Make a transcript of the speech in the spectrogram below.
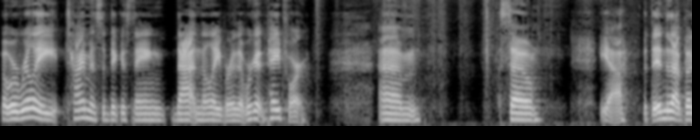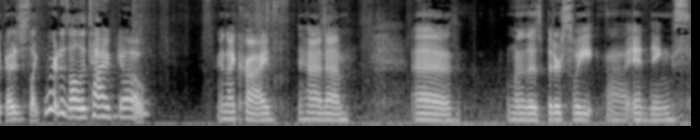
But we're really, time is the biggest thing, that and the labor that we're getting paid for. Um, so, yeah. But the end of that book, I was just like, where does all the time go? And I cried. It had um, uh, one of those bittersweet uh, endings.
